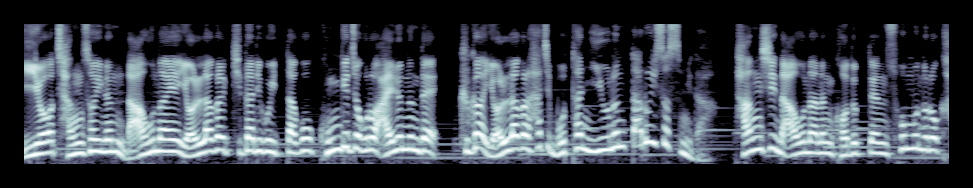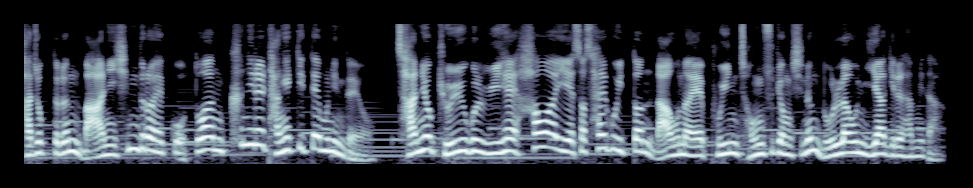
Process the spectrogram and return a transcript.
이어 장서희는 나훈아의 연락을 기다리고 있다고 공개적으로 알렸는데 그가 연락을 하지 못한 이유는 따로 있었습니다. 당시 나훈아는 거듭된 소문으로 가족들은 많이 힘들어했고 또한 큰일을 당했기 때문인데요. 자녀 교육을 위해 하와이에서 살고 있던 나훈아의 부인 정수경 씨는 놀라운 이야기를 합니다.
